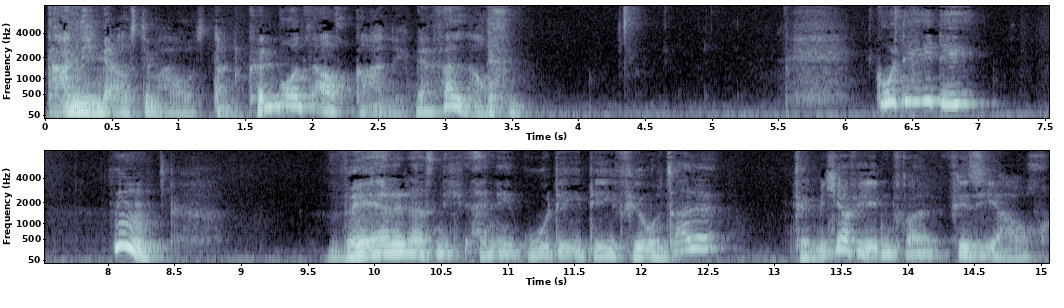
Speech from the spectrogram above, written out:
gar nicht mehr aus dem Haus. Dann können wir uns auch gar nicht mehr verlaufen. Gute Idee. Wäre das nicht eine gute Idee für uns alle? Für mich auf jeden Fall, für Sie auch.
